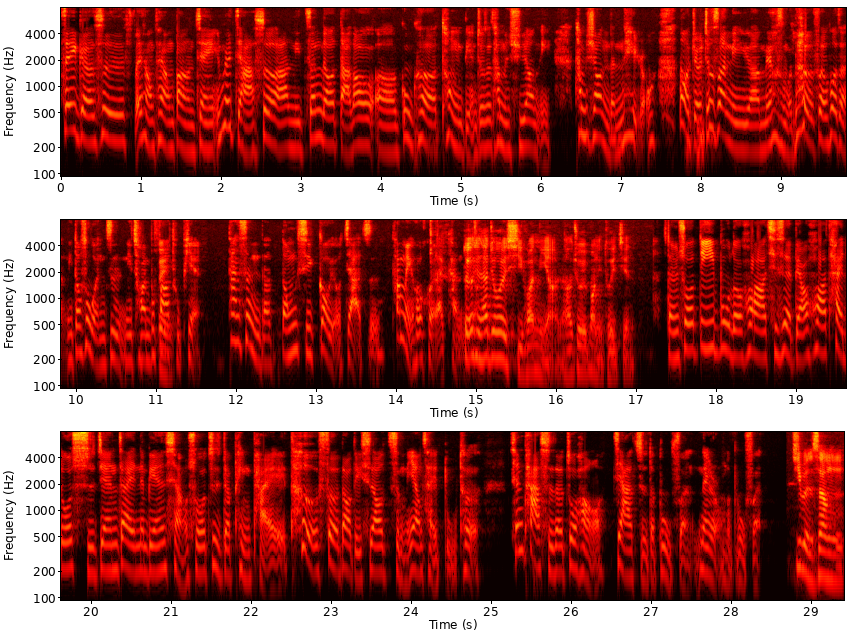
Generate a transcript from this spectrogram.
这个是非常非常棒的建议，因为假设啊，你真的要打到呃顾客痛点，就是他们需要你，他们需要你的内容，那我觉得就算你呃没有什么特色，或者你都是文字，你从来不发图片，但是你的东西够有价值，他们也会回来看。对，而且他就会喜欢你啊，然后就会帮你推荐。等于说第一步的话，其实也不要花太多时间在那边想说自己的品牌特色到底是要怎么样才独特，先踏实的做好价值的部分、内容的部分，基本上。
